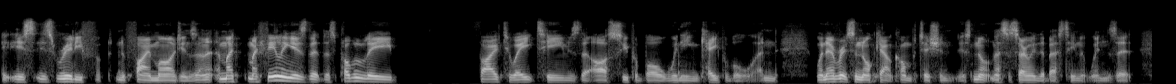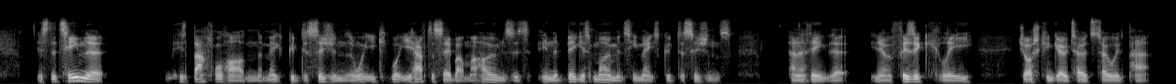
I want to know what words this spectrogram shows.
it's it's really fine margins, and, and my my feeling is that there's probably five to eight teams that are Super Bowl winning capable. And whenever it's a knockout competition, it's not necessarily the best team that wins it. It's the team that is battle hardened that makes good decisions. And what you what you have to say about Mahomes is in the biggest moments he makes good decisions. And I think that you know physically, Josh can go toe to toe with Pat,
